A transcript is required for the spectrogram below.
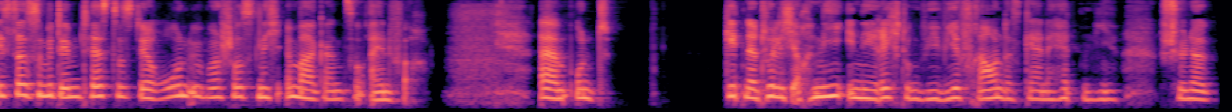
ist das mit dem Testosteronüberschuss nicht immer ganz so einfach. Ähm, und geht natürlich auch nie in die Richtung, wie wir Frauen das gerne hätten hier. Schöner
